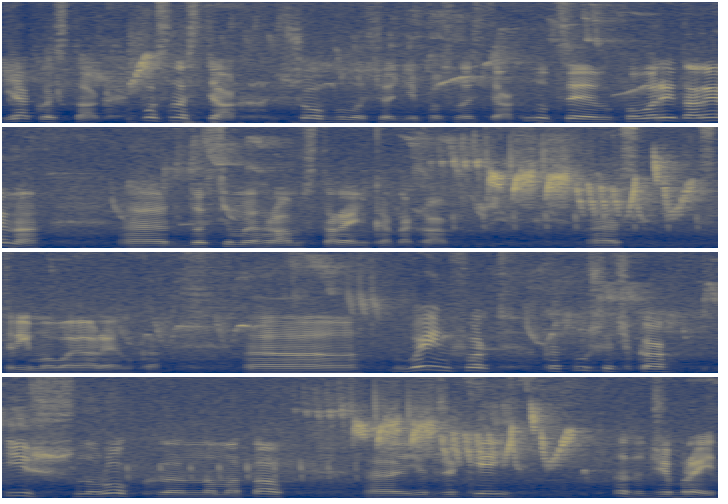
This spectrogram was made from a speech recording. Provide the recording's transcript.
Якось так. По снастях. Що було сьогодні по снастях? Ну, це фаворит арена е, до 7 грам, старенька така. е, стрімова аренка. Е, Вейнфорд, катушечка і шнурок намотав UGK, G-Braid,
